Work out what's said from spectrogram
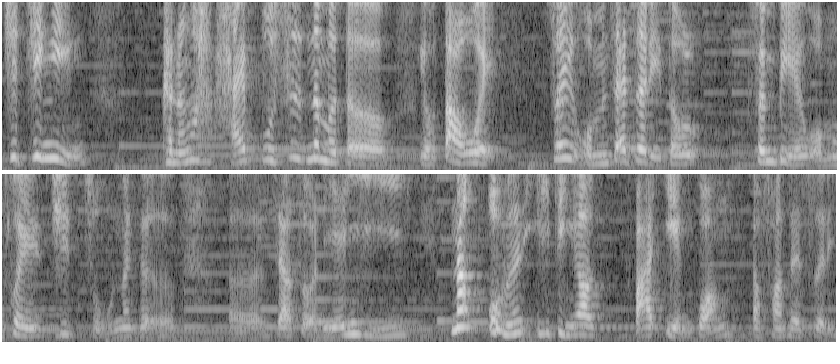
去经营，可能还不是那么的有到位。所以我们在这里都分别我们会去组那个呃叫做联谊。那我们一定要。把眼光要放在这里，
